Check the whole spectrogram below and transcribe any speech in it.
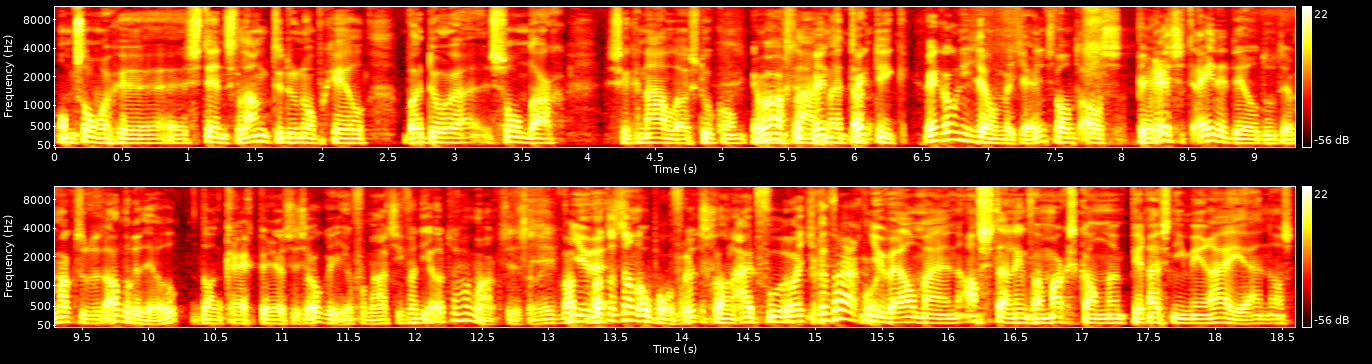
om sommige eh, stunts lang te doen op geel. Waardoor zondag ze genadeloos toekomt. Ja, maar wacht, Slaan ben, met ben- tactiek. Ben, ik ook niet helemaal met je eens. Want als Perez het ene deel doet en Max doet het andere deel... dan krijgt Perez dus ook weer informatie van die auto van Max. Dus dan is, wat, wat is dan opofferen? Het is gewoon uitvoeren wat je gevraagd wordt. Jawel, maar een afstelling van Max kan een Perez niet meer rijden. En als,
